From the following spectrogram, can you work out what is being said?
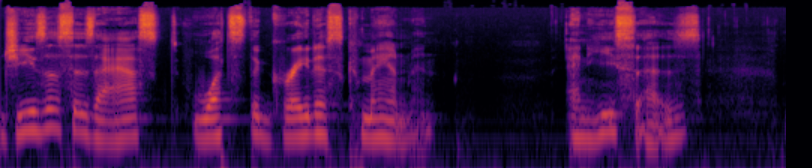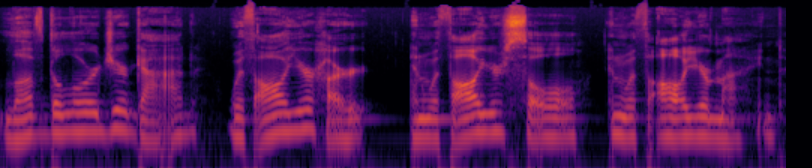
Jesus is asked, What's the greatest commandment? And he says, Love the Lord your God with all your heart, and with all your soul, and with all your mind.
